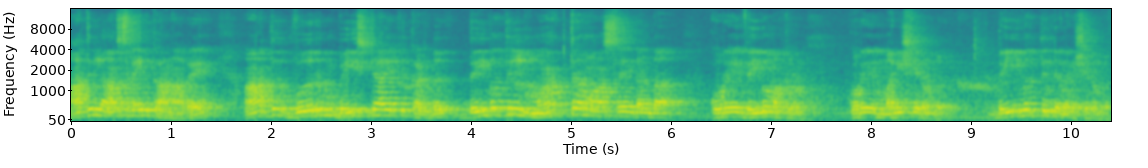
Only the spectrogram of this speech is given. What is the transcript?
അതിൽ ആശ്രയം കാണാതെ അത് വെറും വേസ്റ്റായിട്ട് കണ്ട് ദൈവത്തിൽ മാത്രം ആശ്രയം കണ്ട കുറേ ദൈവമക്കളുണ്ട്. കുറേ മനുഷ്യരുണ്ട്. ദൈവത്തിന്റെ മനുഷ്യരുണ്ട്.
